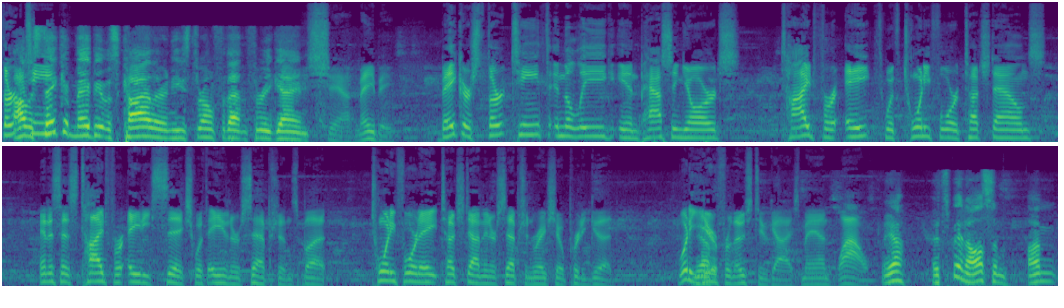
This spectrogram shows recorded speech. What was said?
I was thinking maybe it was Kyler, and he's thrown for that in three games. Yeah, maybe. Baker's thirteenth in the league in passing yards, tied for eighth with twenty-four touchdowns, and it says tied for eighty-six with eight interceptions. But twenty-four to eight touchdown interception ratio, pretty good. What a Yeah. year for those two guys, man! Wow. Yeah, it's been awesome. I'm,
